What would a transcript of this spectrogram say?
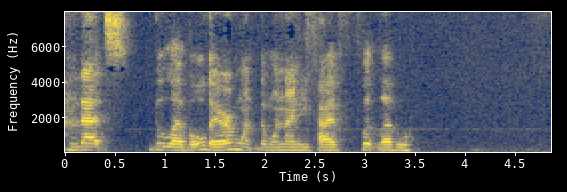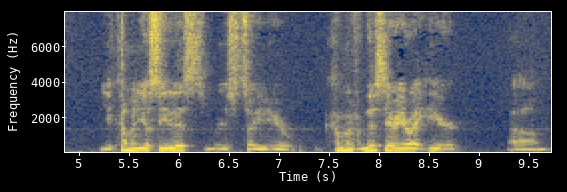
And that's the level there, one, the 195 foot level. You come in, you'll see this. Just show you here. Coming from this area right here, um,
